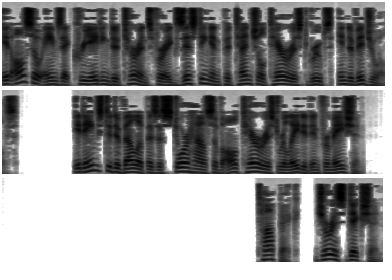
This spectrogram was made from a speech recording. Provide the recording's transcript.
It also aims at creating deterrence for existing and potential terrorist groups, individuals. It aims to develop as a storehouse of all terrorist-related information. Jurisdiction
